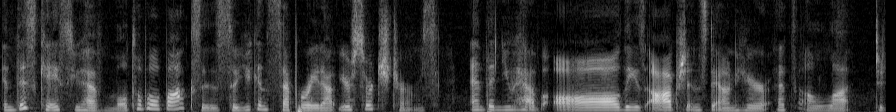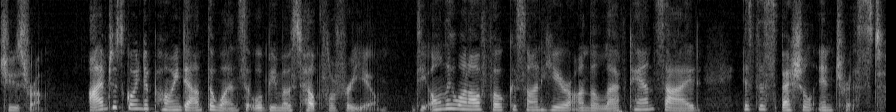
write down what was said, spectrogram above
In this case you have multiple boxes so you can separate out your search terms. And then you have all these options down here. That's a lot to choose from. I'm just going to point out the ones that will be most helpful for you. The only one I'll focus on here on the left hand side is the special interest.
